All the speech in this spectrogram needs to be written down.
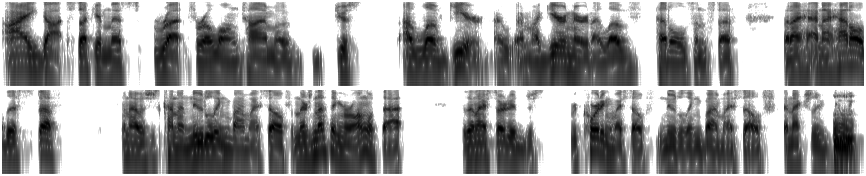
I got stuck in this rut for a long time of just, I love gear. I, I'm a gear nerd. I love pedals and stuff. But I, and I had all this stuff and I was just kind of noodling by myself. And there's nothing wrong with that but then I started just recording myself noodling by myself and actually doing mm.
